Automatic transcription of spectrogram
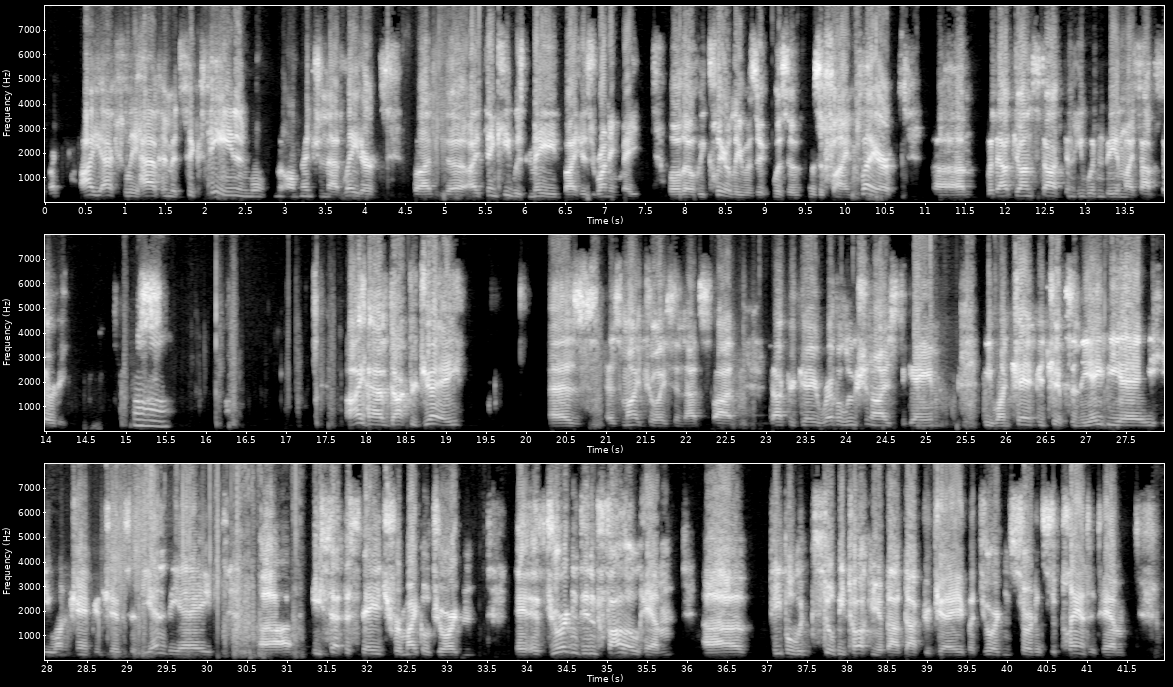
I actually have him at 16, and we'll, I'll mention that later. But uh, I think he was made by his running mate, although he clearly was a was a was a fine player. Um, without John Stockton, he wouldn't be in my top 30. Uh-huh. I have Dr. J as as my choice in that spot. Dr. J revolutionized the game. He won championships in the ABA. He won championships in the NBA. Uh, he set the stage for Michael Jordan. If Jordan didn't follow him, uh, people would still be talking about Dr. J, but Jordan sort of supplanted him.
